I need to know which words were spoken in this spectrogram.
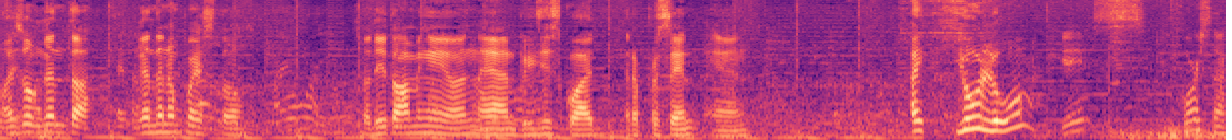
Ay, so ang ganda. Ang ganda ng pwesto. So dito kami ngayon. Ayan, Breezy Squad. Represent. Ayan. Ay, YOLO! Yes. Corsa,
